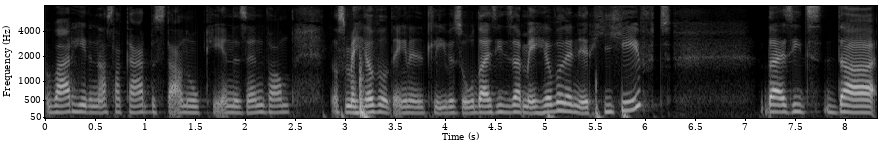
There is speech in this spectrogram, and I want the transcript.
waarheden naast elkaar bestaan ook, in de zin van, dat is met heel veel dingen in het leven zo. Dat is iets dat mij heel veel energie geeft. Dat is iets dat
